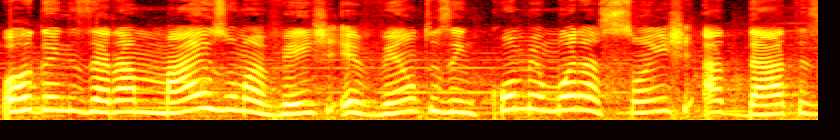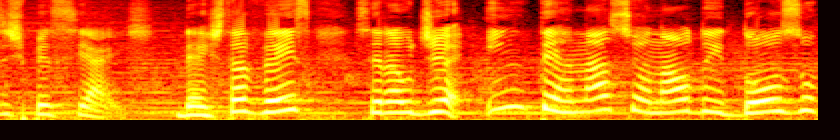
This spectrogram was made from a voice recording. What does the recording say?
organizará mais uma vez eventos em comemorações a datas especiais. Desta vez, será o Dia Internacional do Idoso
